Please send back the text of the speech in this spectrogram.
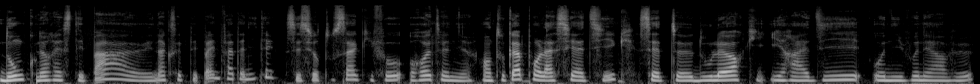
Donc ne restez pas euh, et n'acceptez pas une fatalité. C'est surtout ça qu'il faut retenir. En tout cas pour la sciatique, cette euh, douleur qui irradie au niveau nerveux,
